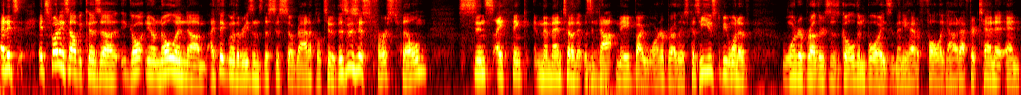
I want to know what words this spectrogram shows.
and it's it's funny as hell because uh, you go you know Nolan. Um, I think one of the reasons this is so radical too. This is his first film since I think Memento that was not made by Warner Brothers because he used to be one of Warner Brothers' golden boys, and then he had a falling out after Tenet, and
